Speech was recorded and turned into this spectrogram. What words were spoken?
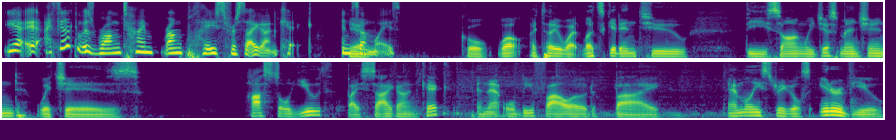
yeah, I I feel like it was wrong time, wrong place for Saigon Kick in Yeah. some ways. Cool. Well, I tell you what, let's get into the song we just mentioned, which is Hostile Youth by Saigon Kick, and that will be followed by Emily Strigl's interview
